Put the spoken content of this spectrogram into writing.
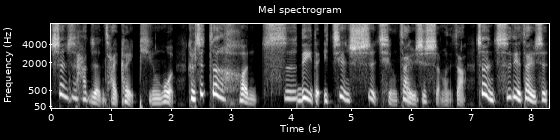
甚至他人才可以平稳，可是这很吃力的一件事情在于是什么？你知道，这很吃力的在于是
